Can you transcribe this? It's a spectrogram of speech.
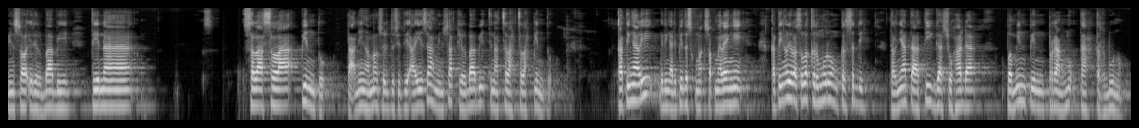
min sairil babi tina sela-sela pintu. Maksud itu Siti Aisyah min Syakil babi tena celah-celah pintu. Katingali nggak di pintu sok melenge. Katingali Rasulullah kermurung tersedih ternyata tiga syuhada pemimpin perang Mu'tah terbunuh.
